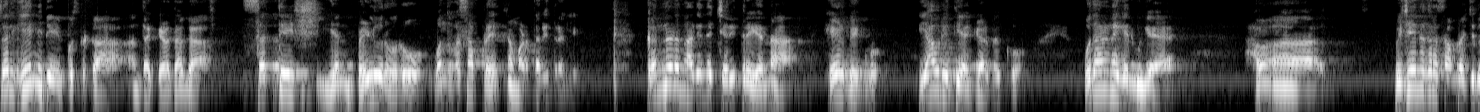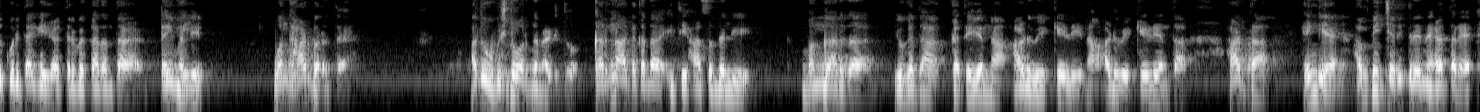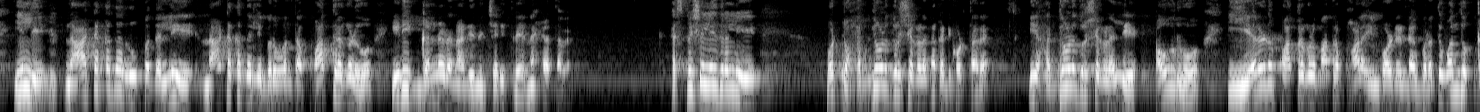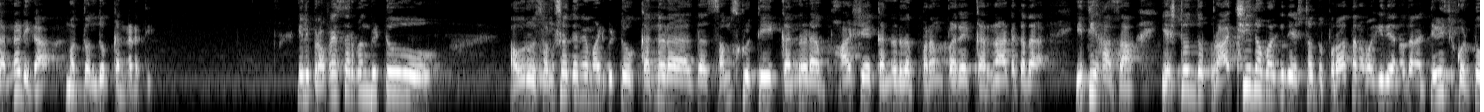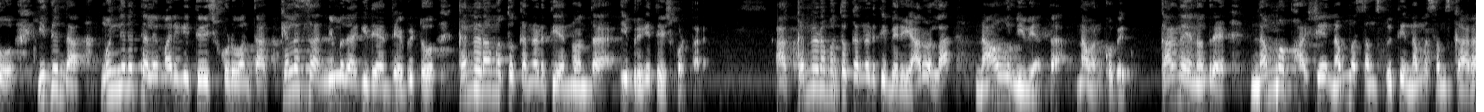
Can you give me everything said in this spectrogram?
ಸರ್, ಏನಿದೆ ಈ ಪುಸ್ತಕ ಅಂತ ಕೇಳಿದಾಗ ಸತೀಶ್ ಎನ್ ಬೆಳ್ಳೂರವರು ಒಂದು ಹೊಸ ಪ್ರಯತ್ನ ಮಾಡ್ತಾರೆ ಇದರಲ್ಲಿ. ಕನ್ನಡ ನಾಡಿನ ಚರಿತ್ರೆಯನ್ನ ಹೇಳಬೇಕು. ಯಾವ ರೀತಿಯಾಗಿ ಹೇಳಬೇಕು? ಉದಾಹರಣೆಗೆ ನಿಮಗೆ ವಿಜಯನಗರ ಸಾಮ್ರಾಜ್ಯದ ಕುರಿತಾಗಿ ಹೇಳ್ತಿರ್ಬೇಕಾದಂತ ಟೈಮಲ್ಲಿ ಒಂದು ಹಾಡು ಬರುತ್ತೆ. ಅದು ವಿಷ್ಣುವರ್ಧನ್ ಹಾಡಿದ್ದು. ಕರ್ನಾಟಕದ ಇತಿಹಾಸದಲ್ಲಿ ಬಂಗಾರದ ಯುಗದ ಕಥೆಯನ್ನ ಹಾಡುವೆ ಕೇಳಿ ನಾ ಹಾಡುವೆ ಕೇಳಿ ಅಂತ ಹಾಡ್ತಾ ಹೆಂಗೆ ಹಂಪಿ ಚರಿತ್ರೆಯನ್ನು ಹೇಳ್ತಾರೆ, ಇಲ್ಲಿ ನಾಟಕದ ರೂಪದಲ್ಲಿ, ನಾಟಕದಲ್ಲಿ ಬರುವಂತ ಪಾತ್ರಗಳು ಇಡೀ ಕನ್ನಡ ನಾಡಿನ ಚರಿತ್ರೆಯನ್ನು ಹೇಳ್ತವೆ. ಎಸ್ಪೆಷಲಿ ಇದರಲ್ಲಿ ಒಟ್ಟು ಹದಿನೇಳು ದೃಶ್ಯಗಳನ್ನ ಕಟ್ಟಿಕೊಡ್ತಾರೆ. ಈ ಹದಿನೇಳು ದೃಶ್ಯಗಳಲ್ಲಿ ಅವರು ಎರಡು ಪಾತ್ರಗಳು ಮಾತ್ರ ಬಹಳ ಇಂಪಾರ್ಟೆಂಟ್ ಆಗಿ ಬರುತ್ತೆ. ಒಂದು ಕನ್ನಡಿಗ, ಮತ್ತೊಂದು ಕನ್ನಡತಿ. ಇಲ್ಲಿ ಪ್ರೊಫೆಸರ್ ಬಂದ್ಬಿಟ್ಟು ಅವರು ಸಂಶೋಧನೆ ಮಾಡಿಬಿಟ್ಟು ಕನ್ನಡದ ಸಂಸ್ಕೃತಿ, ಕನ್ನಡ ಭಾಷೆ, ಕನ್ನಡದ ಪರಂಪರೆ, ಕರ್ನಾಟಕದ ಇತಿಹಾಸ ಎಷ್ಟೊಂದು ಪ್ರಾಚೀನವಾಗಿದೆ, ಎಷ್ಟೊಂದು ಪುರಾತನವಾಗಿದೆ ಅನ್ನೋದನ್ನ ತಿಳಿಸಿಕೊಟ್ಟು ಇದನ್ನ ಮುಂದಿನ ತಲೆಮಾರಿಗೆ ತಿಳಿಸಿಕೊಡುವಂತಹ ಕೆಲಸ ನಿಮ್ಮದಾಗಿದೆ ಅಂತ ಹೇಳ್ಬಿಟ್ಟು ಕನ್ನಡ ಮತ್ತು ಕನ್ನಡತಿ ಅನ್ನುವಂತ ಇಬ್ಬರಿಗೆ ತಿಳಿಸ್ಕೊಡ್ತಾರೆ. ಆ ಕನ್ನಡ ಮತ್ತು ಕನ್ನಡತಿ ಬೇರೆ ಯಾರು ಅಲ್ಲ, ನಾವು ನೀವೇ ಅಂತ ನಾವು ಅನ್ಕೋಬೇಕು. ಕಾರಣ ಏನು ನಮ್ಮ ಭಾಷೆ, ನಮ್ಮ ಸಂಸ್ಕೃತಿ, ನಮ್ಮ ಸಂಸ್ಕಾರ,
